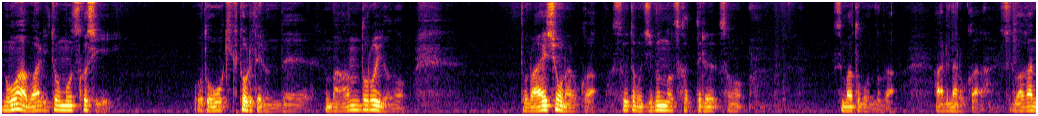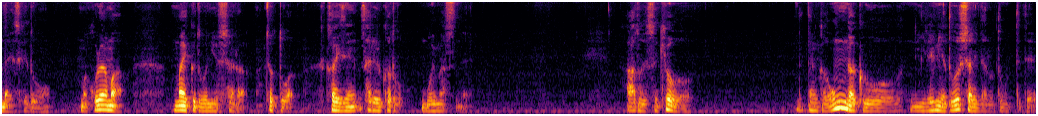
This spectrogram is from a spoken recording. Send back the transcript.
のは割ともう少し音大きく撮れてるんでまあ Android のとの相性なのかそれとも自分の使ってるそのスマートフォンのがあれなのかちょっと分かんないですけど、まあ、これはまあマイク導入したらちょっとは改善されるかと思いますね。あとですね今日なんか音楽を入れるにはどうしたらいいんだろうと思ってて。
